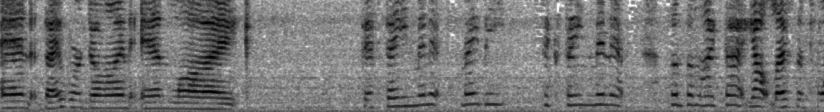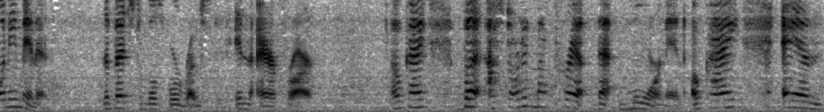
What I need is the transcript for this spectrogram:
and they were done in like 15 minutes, maybe 16 minutes, something like that. Y'all, less than 20 minutes the vegetables were roasted in the air fryer. Okay, but I started my prep that morning. Okay, and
